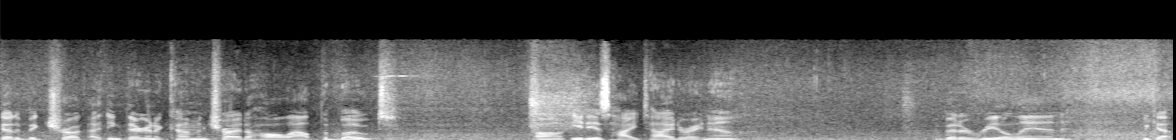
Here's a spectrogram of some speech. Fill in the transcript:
Got a big truck. I think they're gonna come and try to haul out the boat. Uh, it is high tide right now. I better reel in. We got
